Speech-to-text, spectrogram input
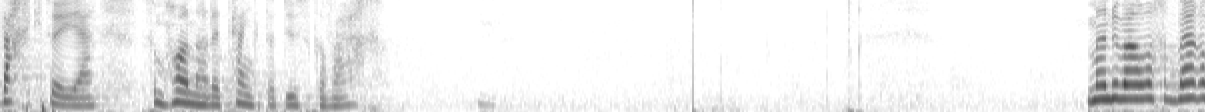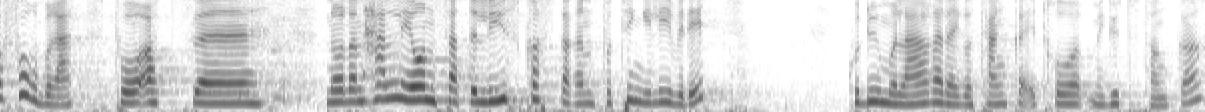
verktøyet som han hadde tenkt at du skal være. Men du må være forberedt på at eh, når Den hellige ånd setter lyskasteren på ting i livet ditt, hvor du må lære deg å tenke i tråd med Guds tanker,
